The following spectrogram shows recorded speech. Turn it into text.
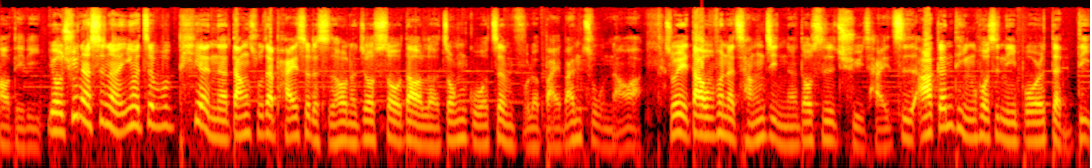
奥地利有趣的是呢，因为这部片呢，当初在拍摄的时候呢，就受到了中国政府的百般阻挠啊，所以大部分的场景呢，都是取材自阿根廷或是尼泊尔等地。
